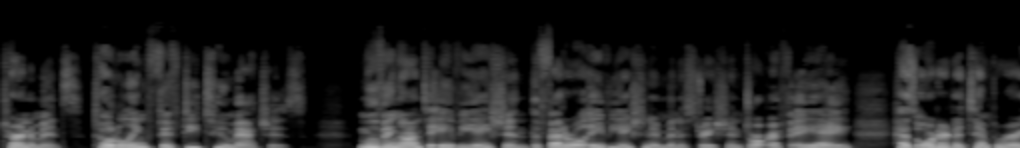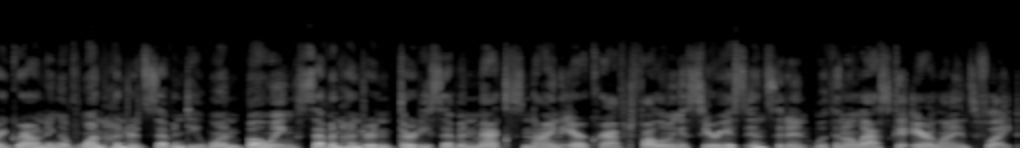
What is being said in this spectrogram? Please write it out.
tournaments, totaling 52 matches. Moving on to aviation, the Federal Aviation Administration, or FAA, has ordered a temporary grounding of 171 Boeing 737 MAX 9 aircraft following a serious incident with an Alaska Airlines flight.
